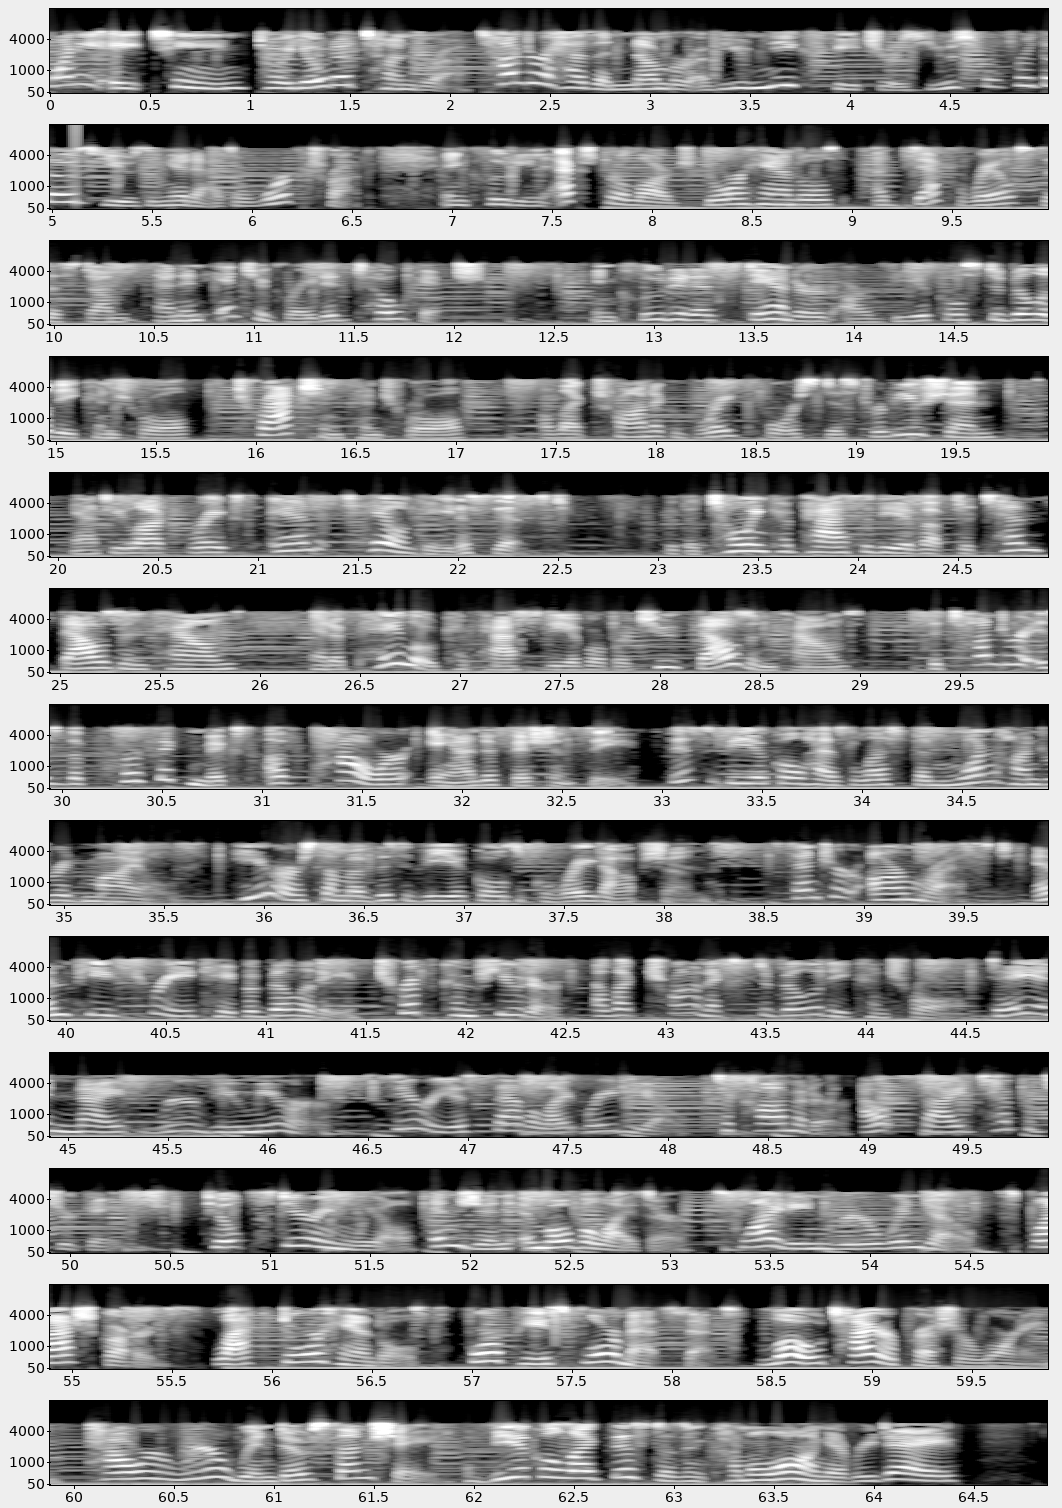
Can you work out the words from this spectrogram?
2018 Toyota Tundra. Tundra has a number of unique features useful for those using it as a work truck, including extra large door handles, a deck rail system, and an integrated tow hitch. Included as standard are vehicle stability control, traction control, electronic brake force distribution, anti-lock brakes, and tailgate assist. With a towing capacity of up to 10,000 pounds and a payload capacity of over 2,000 pounds, the Tundra is the perfect mix of power and efficiency. This vehicle has less than 100 miles. Here are some of this vehicle's great options. Center armrest, MP3 capability, trip computer, electronic stability control, day and night rear view mirror, Sirius satellite radio, tachometer, outside temperature gauge, tilt steering wheel, engine immobilizer, sliding rear window, splash guards, black door handles, four-piece floor mat set, low tire pressure warning, power rear window sunshade. A vehicle like this doesn't come along every day.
